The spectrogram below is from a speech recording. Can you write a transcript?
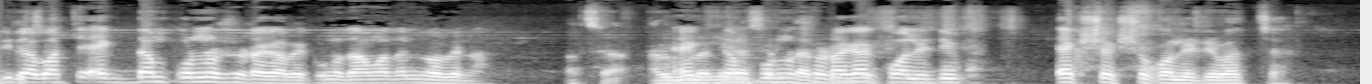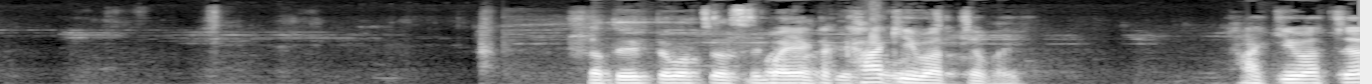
দুইটা? বাচ্চা একদম পনেরোশো টাকা ভাই কোনো দামাদামি হবে না। আচ্ছা আর একদম পনেরোশো টাকা কোয়ালিটি একশো একশো কোয়ালিটির বাচ্চা। সাথে একটা বাচ্চা আছে ভাই একটা খাকি বাচ্চা। ভাই। খাকি বাচ্চা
